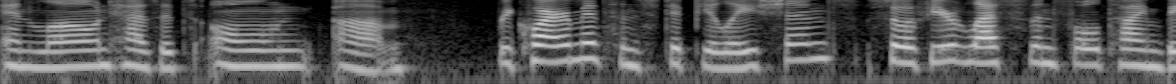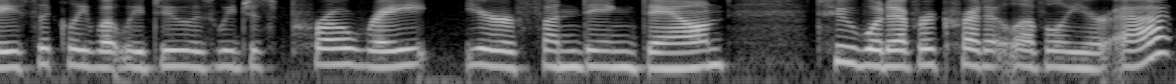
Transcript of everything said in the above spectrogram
and loan has its own um, requirements and stipulations. So if you're less than full time, basically what we do is we just prorate your funding down to whatever credit level you're at.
